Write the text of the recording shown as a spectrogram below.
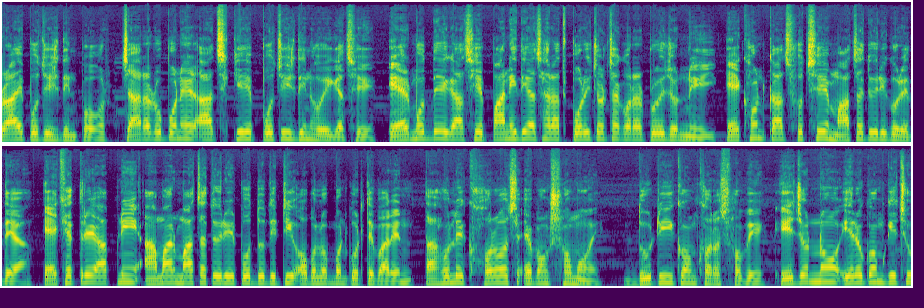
প্রায় পঁচিশ দিন পর। চারা রোপণের আজকে পঁচিশ দিন হয়ে গেছে। এর মধ্যে গাছে পানি দেওয়া ছাড়া পরিচর্যা করার প্রয়োজন নেই। এখন কাজ হচ্ছে মাচা তৈরি করে দেয়া। এক্ষেত্রে আপনি আমার মাচা তৈরির পদ্ধতিটি অবলম্বন করতে পারেন। তাহলে খরচ এবং সময় দুটি কম খরচ হবে। এজন্য এরকম কিছু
